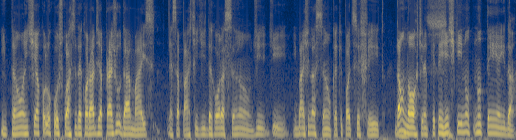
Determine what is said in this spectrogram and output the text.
Então a gente já colocou os quartos decorados já para ajudar mais nessa parte de decoração, de, de imaginação, o que é que pode ser feito. Dá um hum, norte, né? Porque tem gente que não, não tem ainda.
